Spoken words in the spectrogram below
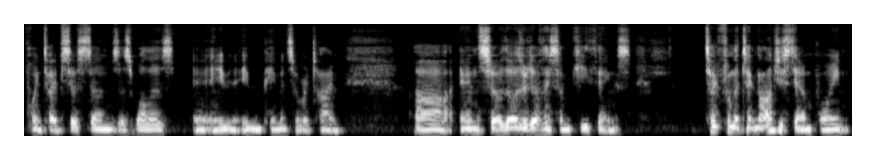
point type systems as well as uh, even, even payments over time. Uh, and so those are definitely some key things. Tech, from the technology standpoint,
